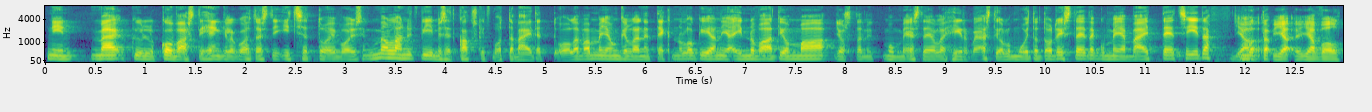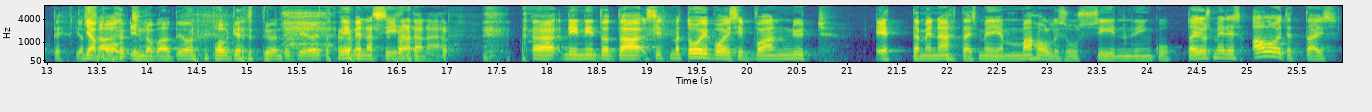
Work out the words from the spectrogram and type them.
niin mä kyllä kovasti henkilökohtaisesti itse toivoisin, kun me ollaan nyt viimeiset 20 vuotta väitetty olevamme jonkinlainen teknologian ja innovaation maa, josta nyt mun mielestä ei ole hirveästi ollut muita todisteita kuin meidän väitteet siitä. Ja, mutta, ja, ja Voltti, jossa ja Volt. innovaatio on polkeista työntekijöitä. Ei mennä siihen tänään. äh, niin, niin tota, siis mä toivoisin vaan nyt, että me nähtäisiin meidän mahdollisuus siinä, niin kuin, tai jos me edes aloitettaisiin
